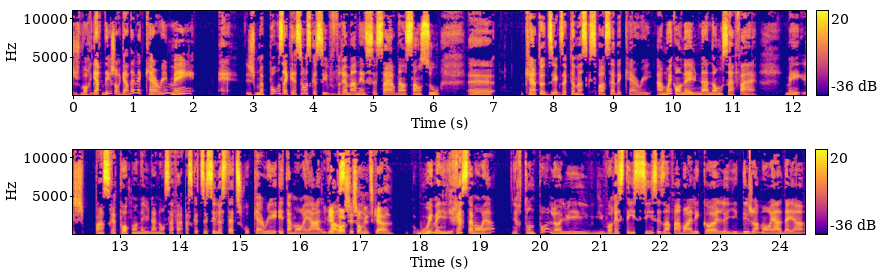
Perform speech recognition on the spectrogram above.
je vais regarder. Je vais regarder avec Carrie, mais euh, je me pose la question est-ce que c'est vraiment nécessaire dans le sens où euh, quand tu as dit exactement ce qui se passait avec Carrie, à moins qu'on ait une annonce à faire, mais je penserais pas qu'on ait une annonce à faire parce que tu sais c'est le statu quo. Carrie est à Montréal. Il vient passe- passer son médical? Oui, mais il reste à Montréal. Il retourne pas là. Lui, il, il va rester ici. Ses enfants vont à l'école. Il est déjà à Montréal d'ailleurs.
